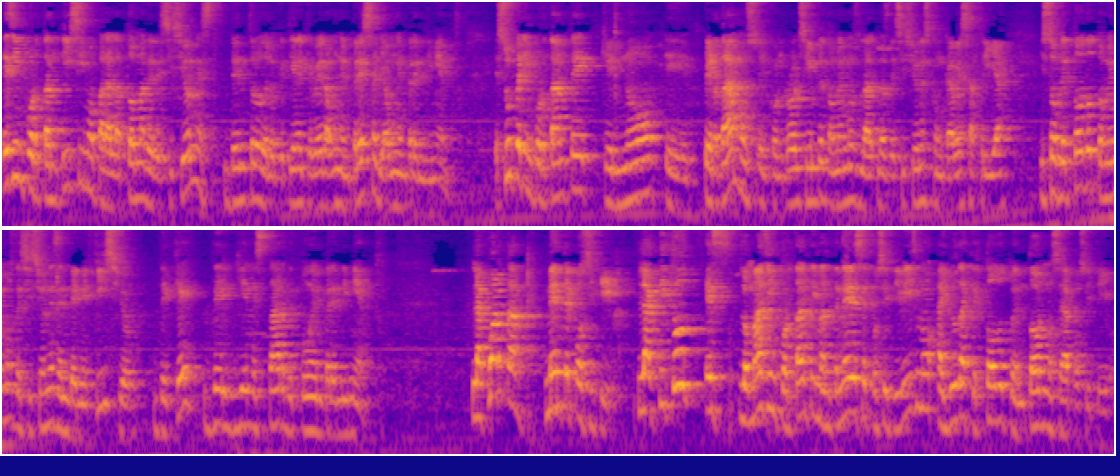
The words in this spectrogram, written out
Es importantísimo para la toma de decisiones dentro de lo que tiene que ver a una empresa y a un emprendimiento. Es súper importante que no eh, perdamos el control, siempre tomemos las decisiones con cabeza fría y sobre todo tomemos decisiones en beneficio de qué? Del bienestar de tu emprendimiento. La cuarta, mente positiva. La actitud es lo más importante y mantener ese positivismo ayuda a que todo tu entorno sea positivo.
